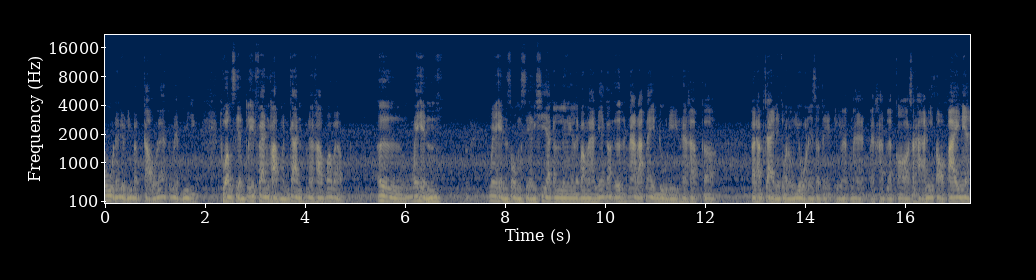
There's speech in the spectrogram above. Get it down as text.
พูดนะเดี๋ยวนี้แบบเก่าแล้วก็แบบมีทวงเสียงกรีดแฟนคลับเหมือนกันนะครับ ว่าแบบ เออไม่เห็น ไม่เห็นส่งเสียงเชียร์กันเลยอะไรประมาณนี้ก็เออ น่ารักน่าเอ็นดูดีนะครับ ก็ประทับใจในตัวน้องโยในสเตจนี้มากๆนะครับ แล้วก็สถานีต่อไปเนี่ย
